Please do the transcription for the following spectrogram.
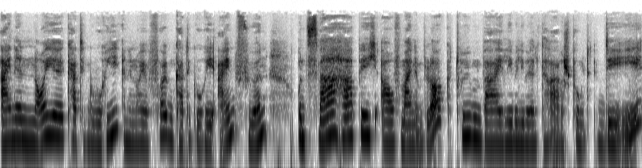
eine neue Kategorie, eine neue Folgenkategorie einführen. Und zwar habe ich auf meinem Blog drüben bei lebelieberliterarisch.de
